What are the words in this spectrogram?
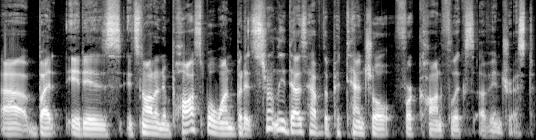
uh, but it is it's not an impossible one. But it certainly does have the potential for conflicts of interest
